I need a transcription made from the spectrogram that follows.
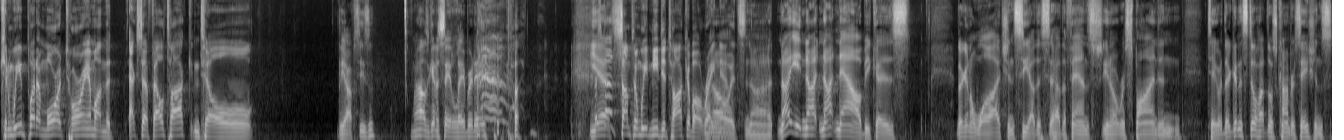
Can we put a moratorium on the XFL talk until The off season. Well, I was going to say Labor Day, but it's Yes. not something we need to talk about right no, now. it's not. Not not not now because they're going to watch and see how this how the fans you know respond and take. They're going to still have those conversations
